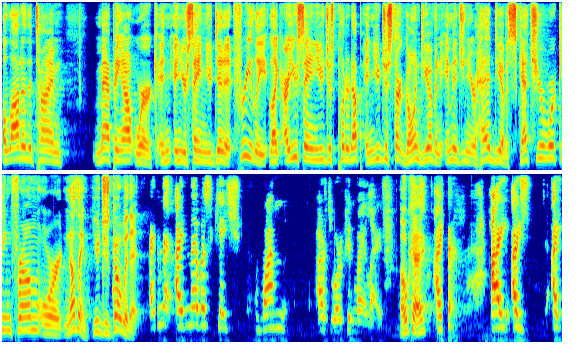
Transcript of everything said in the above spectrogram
a lot of the time, mapping out work, and, and you're saying you did it freely. Like, are you saying you just put it up and you just start going? Do you have an image in your head? Do you have a sketch you're working from, or nothing? You just go with it. I, ne- I never sketch one artwork in my life Okay. I, I, I, I,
